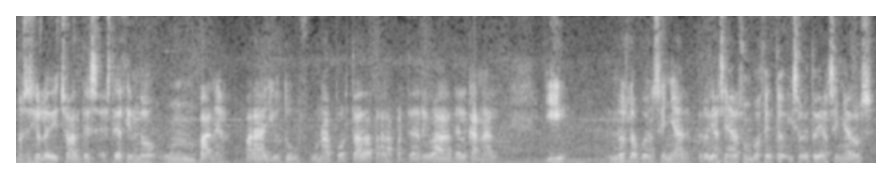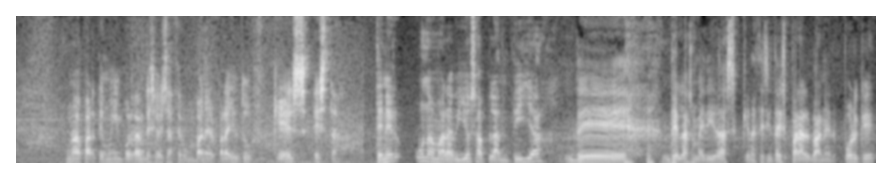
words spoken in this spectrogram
No sé si os lo he dicho antes, estoy haciendo un banner para YouTube, una portada para la parte de arriba del canal y no os la puedo enseñar, pero voy a enseñaros un boceto y sobre todo voy a enseñaros una parte muy importante si vais a hacer un banner para YouTube, que es esta. Tener una maravillosa plantilla de, de las medidas que necesitáis para el banner, porque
